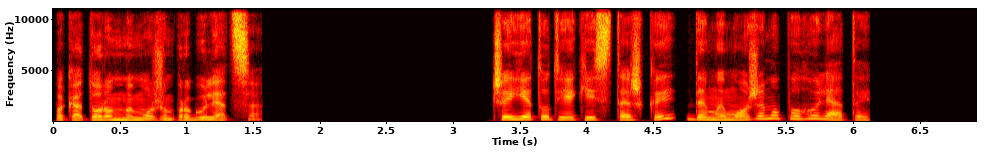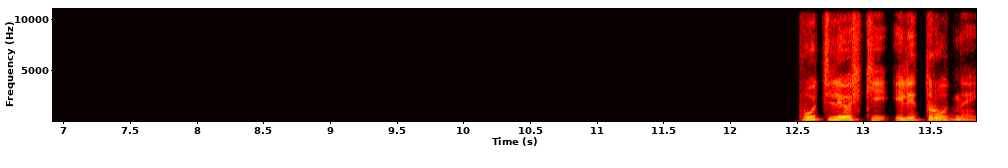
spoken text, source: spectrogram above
по которым мы можем прогуляться? Чи є тут якісь стежки, де ми можемо погуляти? Путь легкий или трудный?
